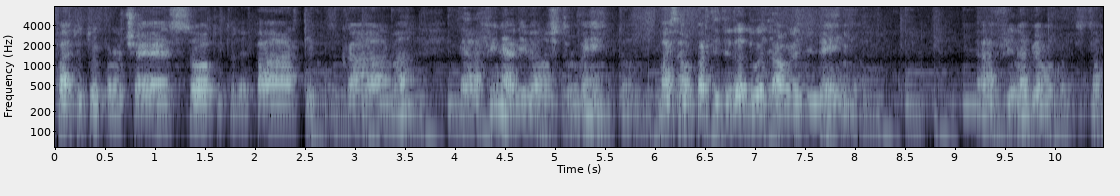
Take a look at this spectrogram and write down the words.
fai tutto il processo, tutte le parti con calma e alla fine arriva uno strumento. Ma siamo partiti da due tavole di legno e alla fine abbiamo questo.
